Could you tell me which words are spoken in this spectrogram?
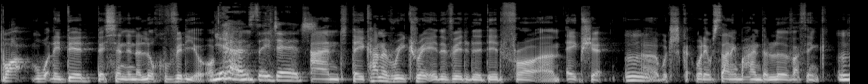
But what they did, they sent in a local video of Yes, them, they did. and they kind of recreated the video they did for um, Ape Shit, uh, which is where they were standing behind the Louvre. I think they're Mm.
